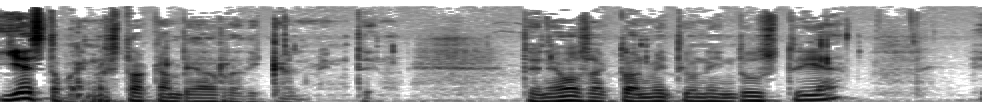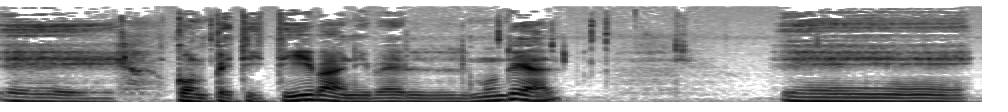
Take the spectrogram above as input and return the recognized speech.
Y esto, bueno, esto ha cambiado radicalmente. Tenemos actualmente una industria eh, competitiva a nivel mundial, eh,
